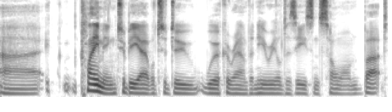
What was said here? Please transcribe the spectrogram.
uh, claiming to be able to do work around venereal disease and so on, but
